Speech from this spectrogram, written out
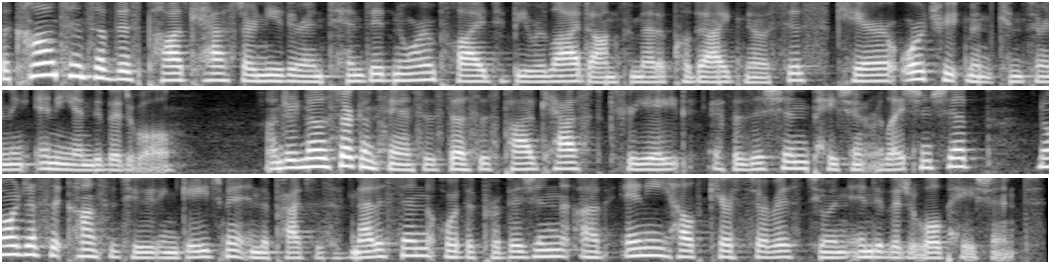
The contents of this podcast are neither intended nor implied to be relied on for medical diagnosis, care, or treatment concerning any individual. Under no circumstances does this podcast create a physician patient relationship, nor does it constitute engagement in the practice of medicine or the provision of any healthcare service to an individual patient.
